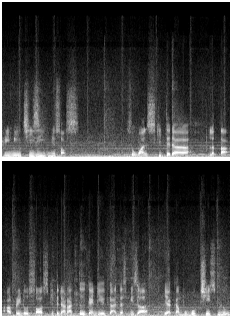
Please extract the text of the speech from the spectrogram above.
creamy cheesy punya sauce. So once kita dah letak Alfredo sauce, kita dah ratakan dia ke atas pizza, dia akan bubuh cheese dulu.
